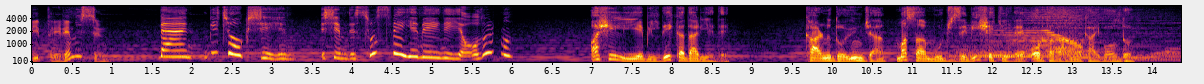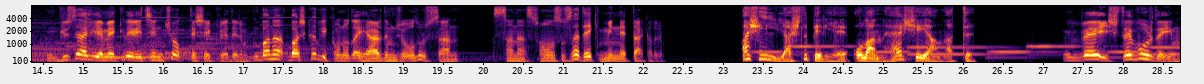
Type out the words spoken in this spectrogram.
bir peri misin? Ben birçok şeyim. Şimdi sus ve yemeğini ye olur mu? Aşil yiyebildiği kadar yedi. Karnı doyunca masa mucizevi şekilde ortadan kayboldu. Güzel yemekler için çok teşekkür ederim. Bana başka bir konuda yardımcı olursan sana sonsuza dek minnettar kalırım. Aşil yaşlı periye olan her şeyi anlattı. Ve işte buradayım.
